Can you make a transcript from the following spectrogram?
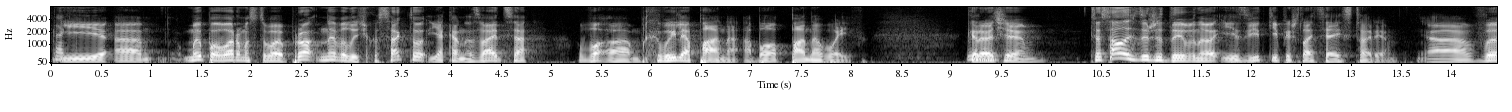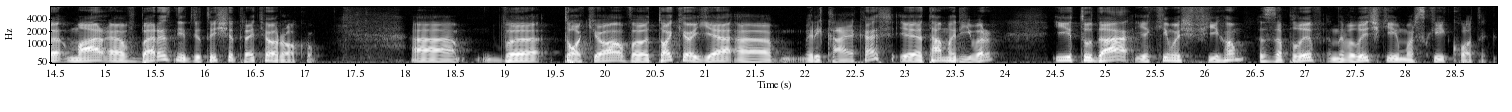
Так. І е, ми поговоримо з тобою про невеличку секту, яка називається в, е, Хвиля пана або Пана Вейв. Коротше, це сталося дуже дивно, і звідки пішла ця історія. Е, в, мар... в березні 2003 року е, в Токіо, в Токіо є е, ріка якась, там river, і туди якимось фігом заплив невеличкий морський котик.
